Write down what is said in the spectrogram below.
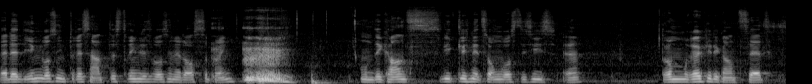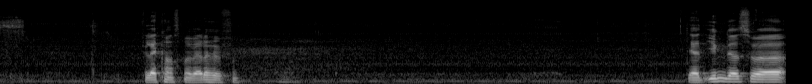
Weil da irgendwas Interessantes drin ist, was ich nicht rausbringe. Und ich kann es wirklich nicht sagen, was das ist. Ja. Darum röche ich die ganze Zeit. Vielleicht kannst du mir weiterhelfen. Der hat irgendeine so eine,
